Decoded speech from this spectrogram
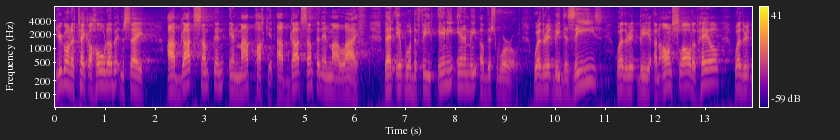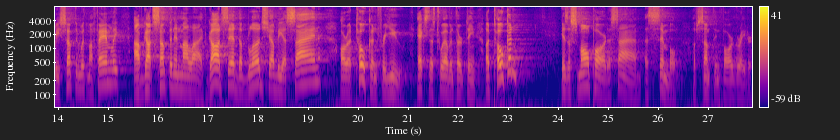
You're going to take a hold of it and say, I've got something in my pocket, I've got something in my life that it will defeat any enemy of this world, whether it be disease, whether it be an onslaught of hell, whether it be something with my family. I've got something in my life. God said, The blood shall be a sign or a token for you. Exodus 12 and 13. A token is a small part, a sign, a symbol of something far greater.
